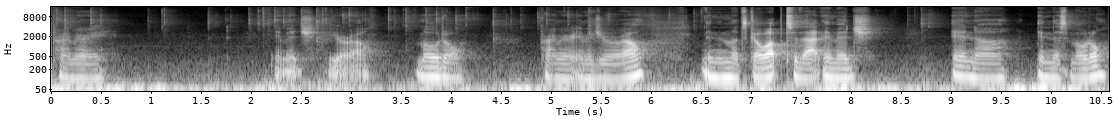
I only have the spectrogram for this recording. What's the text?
primary image URL, modal primary image URL. And then let's go up to that image in, uh, in this modal.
